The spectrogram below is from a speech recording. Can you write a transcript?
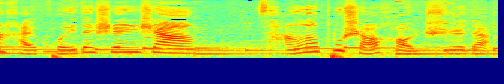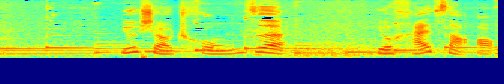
大海葵的身上藏了不少好吃的，有小虫子，有海藻，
